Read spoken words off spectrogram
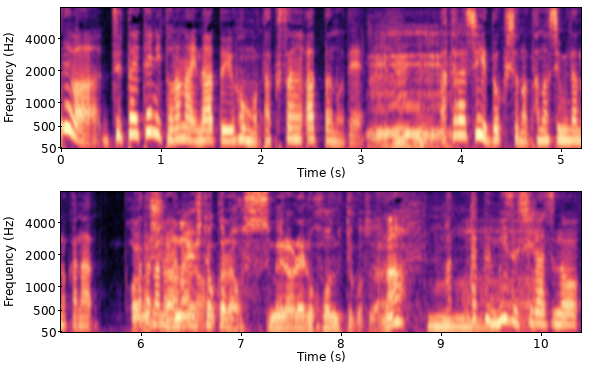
では絶対手に取らないなという本もたくさんあったので、うん。新しい読書の楽しみなのかな、これは知らない人と。から勧められる本っていうことだな。全く見ず知らずの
